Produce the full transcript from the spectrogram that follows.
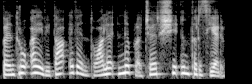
pentru a evita eventuale neplăceri și întârzieri.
